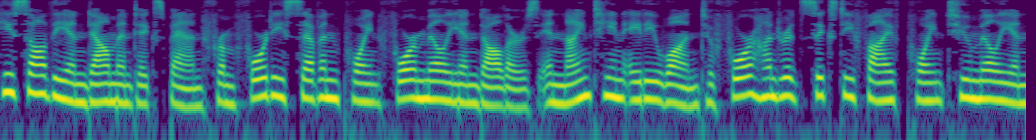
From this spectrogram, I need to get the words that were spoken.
He saw the endowment expand from $47.4 million in 1981 to $465.2 million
